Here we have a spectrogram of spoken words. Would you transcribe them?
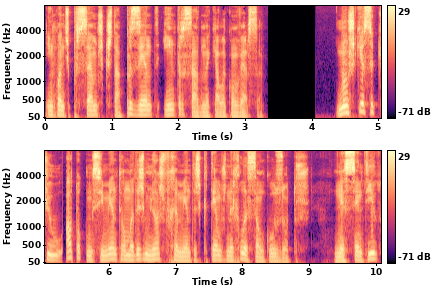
enquanto expressamos que está presente e interessado naquela conversa. Não esqueça que o autoconhecimento é uma das melhores ferramentas que temos na relação com os outros. Nesse sentido,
